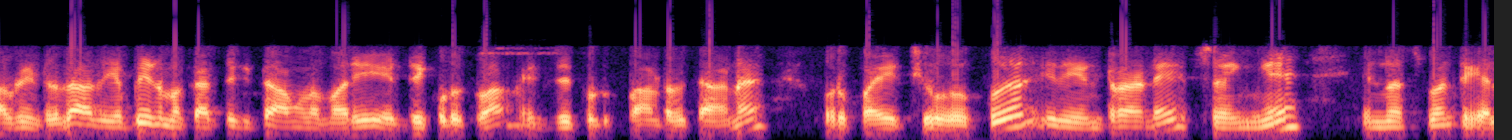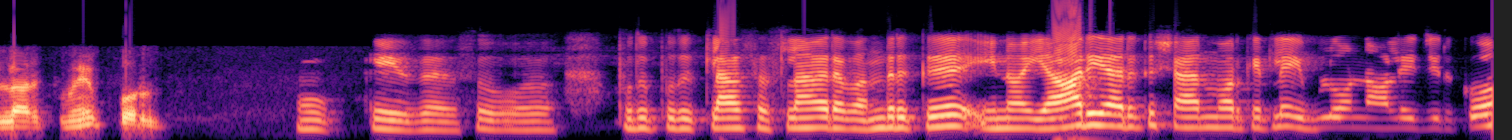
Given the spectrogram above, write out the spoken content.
அப்படின்றத அதை எப்படி நம்ம கத்துக்கிட்டு அவங்கள மாதிரியே என்ட்ரி கொடுக்கலாம். எக்ஸிட் கொடுக்கலான்றதுக்கான ஒரு பயிற்சி வகுப்பு. இது இன்ட்ராடே ஸ்விங்கு இன்வெஸ்ட்மெண்ட் எல்லாருக்குமே பொருள் ஓகே சார் ஸோ புது புது கிளாஸஸ்லாம் வேற வந்திருக்கு. இன்னும் யார் யாருக்கு ஷேர் மார்க்கெட்ல இவ்வளோ நாலேஜ் இருக்கோ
